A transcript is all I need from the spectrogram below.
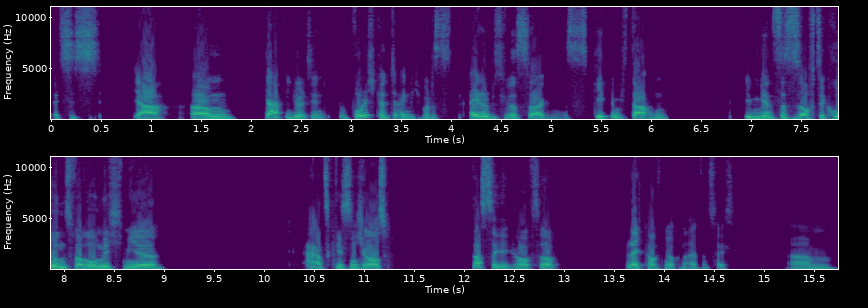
Es ist, ja, ähm, ja, Videoideen. Obwohl ich könnte eigentlich über das ein bisschen was sagen. Es geht nämlich darum, ganz, das ist auch der Grund, warum ich mir, ah, jetzt krieg's nicht raus, das da gekauft habe. Vielleicht kaufe ich mir auch ein iPhone 6. Ähm,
